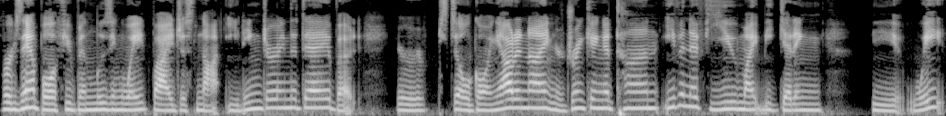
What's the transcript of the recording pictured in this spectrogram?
For example, if you've been losing weight by just not eating during the day, but you're still going out at night and you're drinking a ton, even if you might be getting the weight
